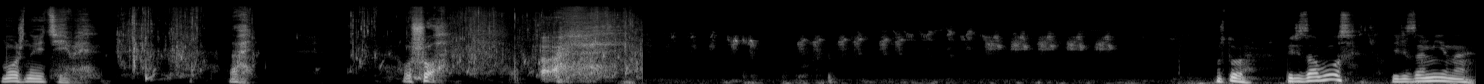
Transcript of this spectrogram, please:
можно идти, блин. Давай. Ушел. Ну что, перезавоз, перезамена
